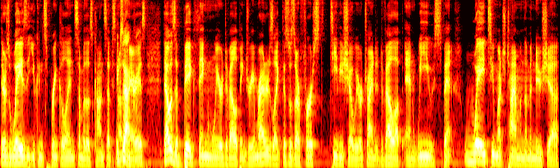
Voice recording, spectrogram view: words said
there's ways that you can sprinkle in some of those concepts in Exactly. other areas. That was a big thing when we were developing Dream Riders. Like this was our first TV show we were trying to develop, and we spent way too much time on the minutia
